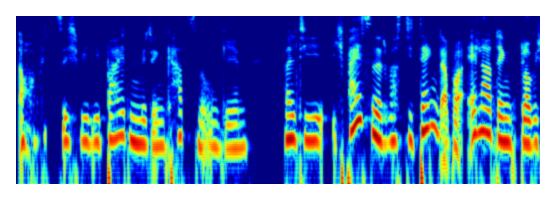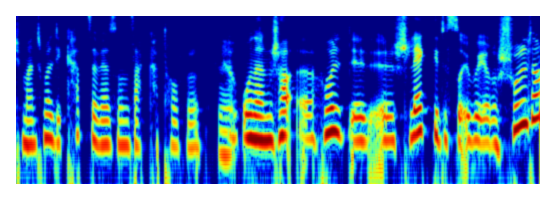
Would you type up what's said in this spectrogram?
auch witzig, wie die beiden mit den Katzen umgehen. Weil die, ich weiß nicht, was die denkt, aber Ella denkt, glaube ich, manchmal, die Katze wäre so ein Sack Kartoffel. Ja. Und dann äh, holt, äh, äh, schlägt die das so über ihre Schulter,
